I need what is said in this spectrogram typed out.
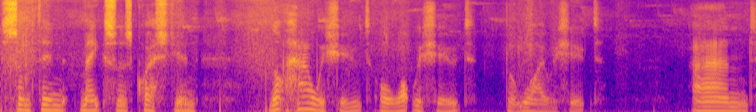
Something makes us question not how we shoot or what we shoot, but why we shoot. And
